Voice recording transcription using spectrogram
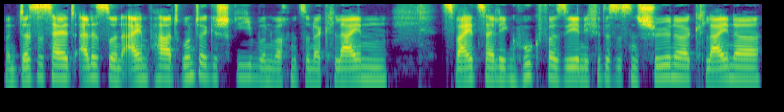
Und das ist halt alles so in einem Part runtergeschrieben und macht mit so einer kleinen zweizeiligen Hook versehen. Ich finde, das ist ein schöner, kleiner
